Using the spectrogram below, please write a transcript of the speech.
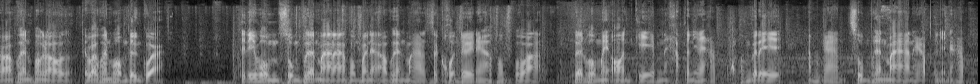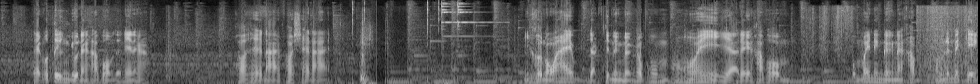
แต่ว่าเพื่อนพวกเราแต่ว่าเพื่อนผมตึงกว่า ทีนี้ผมสุ่มเพื่อนมานะผมไม่ได้เอาเพื่อนมาสักคนเลยนะครับ ผมเพราะว่าเพื่อนผมไม่ออนเกมนะครับตอนนี้นะครับ ผมก็เลยทำการสุ่มเพื่อนมานะครับตอนนี้นะครับ แต่ก็ตึงอยู่นะครับ ผมตอนนี้นะครับ พอใช้ได้พอใช้ได้ มีคนบอกว่าให้อยากจะหนึ่งหนึ่งกับผมโอ้ยอย่าเลยครับ ผม ผมไม่หนึ่งหนึ่งนะครับ ผมเล่นไม่เก่ง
